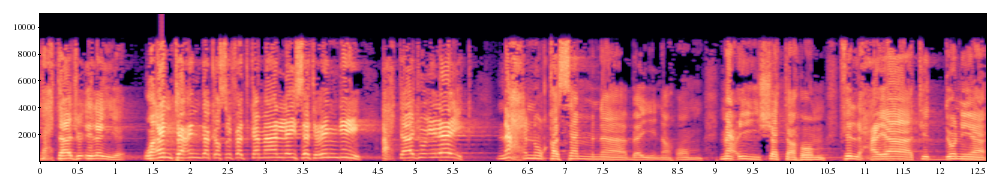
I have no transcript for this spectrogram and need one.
تحتاج إلي. وأنت عندك صفة كمال ليست عندي. أحتاج إليك. نحن قسمنا بينهم معيشتهم في الحياة الدنيا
